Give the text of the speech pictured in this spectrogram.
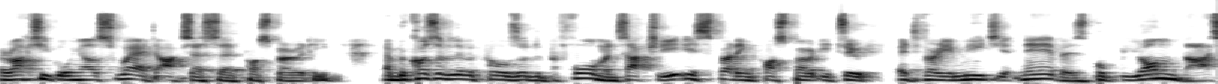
are actually going elsewhere to access their prosperity. And because of Liverpool's underperformance, actually it is spreading prosperity to its very immediate neighbours. But beyond that,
